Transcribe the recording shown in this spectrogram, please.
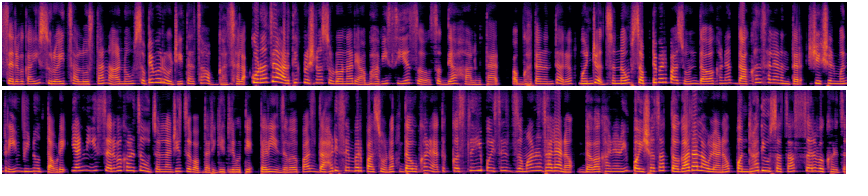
सर्व काही सुरळीत चालू असताना नऊ सप्टेंबर रोजी त्याचा अपघात झाला. कोणाचे आर्थिक प्रश्न सोडवणाऱ्या भावी सीएस सध्या हाल होत आहेत. अपघातानंतर म्हणजेच नऊ सप्टेंबरपासून दवाखान्यात दाखल झाल्यानंतर शिक्षण मंत्री विनोद तावडे यांनी सर्व खर्च उचलण्याची जबाबदारी घेतली होती. तरी जवळपास दहा डिसेंबरपासून दवाखान्यात कसलेही पैसे जमा न झाल्यानं दवाखान्याने पैशाचा तगादा लावल्यानं पंधरा दिवसाचा सर्व खर्च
